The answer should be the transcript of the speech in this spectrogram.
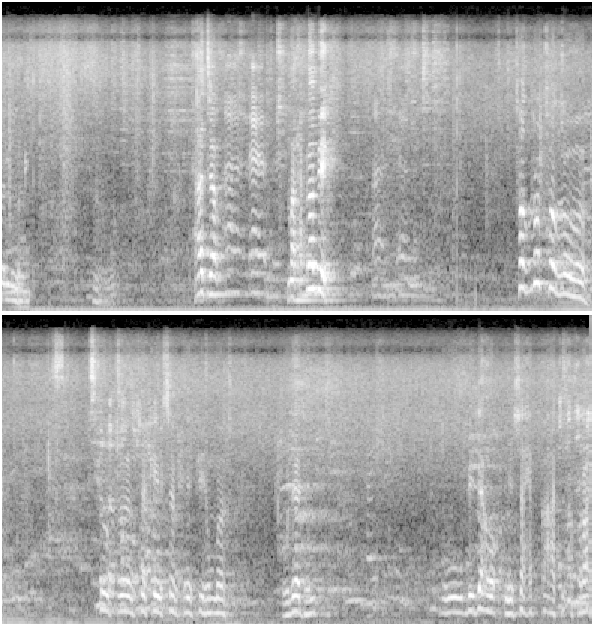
سلمك. حاجة أهلا مرحبا بك. تفضلوا تفضلوا. شوف مساكين سامحين فيهم ولادهم. وبدعوة من صاحب قاعة الأفراح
